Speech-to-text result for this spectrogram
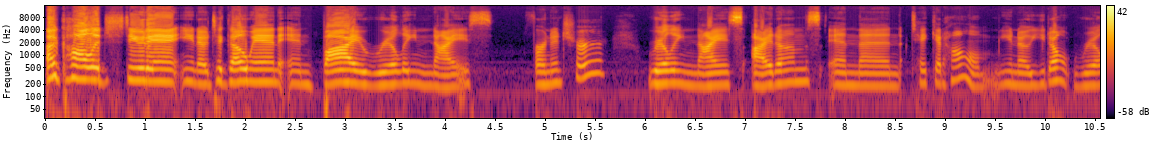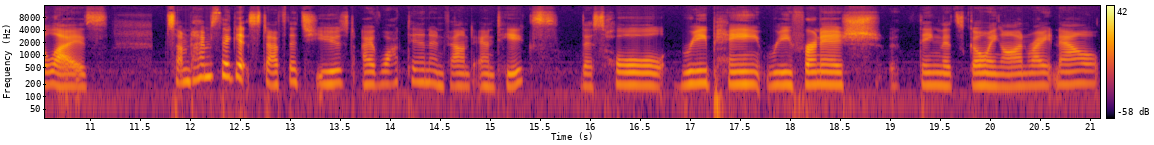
a college student, you know, to go in and buy really nice furniture really nice items and then take it home. You know, you don't realize sometimes they get stuff that's used. I've walked in and found antiques. This whole repaint, refurnish thing that's going on right now,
